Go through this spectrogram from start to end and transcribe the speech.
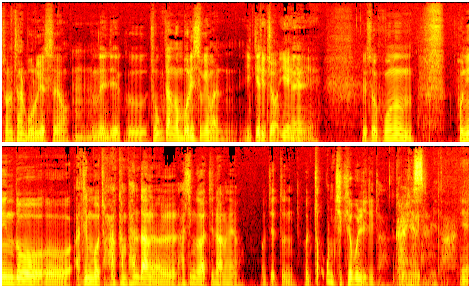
저는 잘 모르겠어요. 음, 음. 근데 이제 그 조국 장관 머릿속에만 있겠죠. 예, 예, 예. 예. 그래서 그거는 본인도 어, 아직 뭐 정확한 판단을 하신 것 같지는 않아요. 어쨌든 조금 지켜볼 일이다. 알겠습니다. 예.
